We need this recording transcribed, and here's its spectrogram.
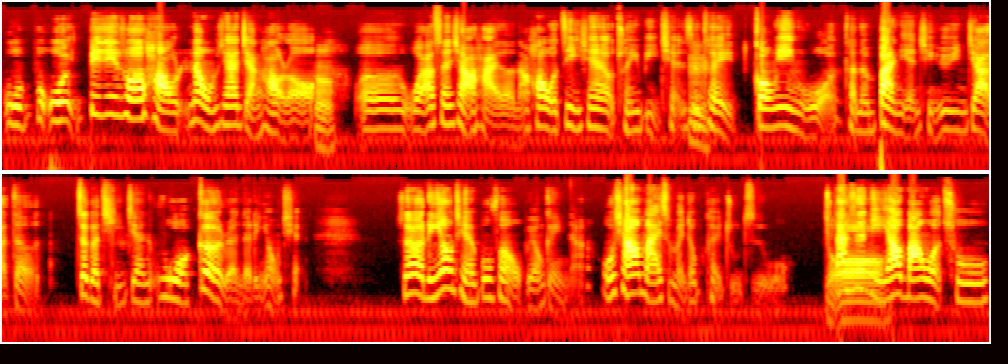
我不，我毕竟说好，那我们现在讲好了哦。嗯，呃，我要生小孩了，然后我自己现在有存一笔钱，是嗯。可以供应我可能半年请育婴假的这个期间，我个人的零用钱。所有零用钱的部分我不用给你拿，我想要买什么你都不可以阻止我，但是你哦要帮我出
